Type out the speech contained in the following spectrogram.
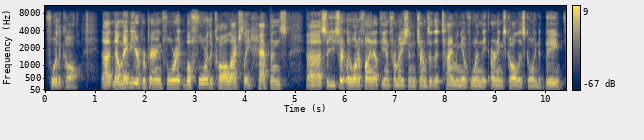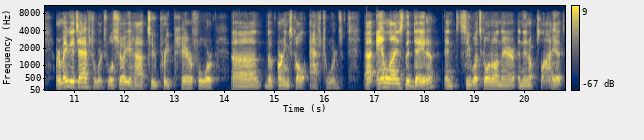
for the call. Uh, now, maybe you're preparing for it before the call actually happens. Uh, so you certainly want to find out the information in terms of the timing of when the earnings call is going to be, or maybe it's afterwards. We'll show you how to prepare for uh, the earnings call afterwards. Uh, analyze the data and see what's going on there, and then apply it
